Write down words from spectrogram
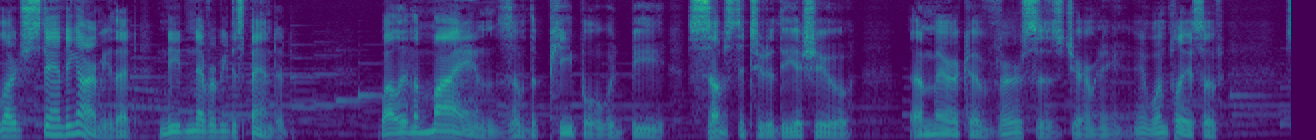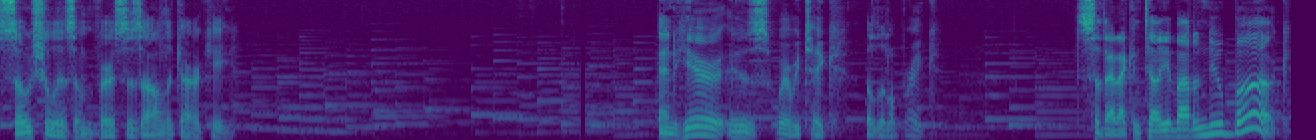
large standing army that need never be disbanded, while in the minds of the people would be substituted the issue America versus Germany, in one place of socialism versus oligarchy. And here is where we take a little break so that I can tell you about a new book.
